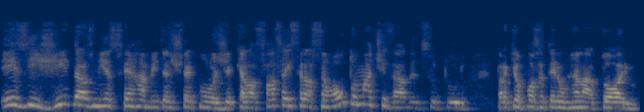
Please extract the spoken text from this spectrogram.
exigir das minhas ferramentas de tecnologia que ela faça a extração automatizada disso tudo, para que eu possa ter um relatório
